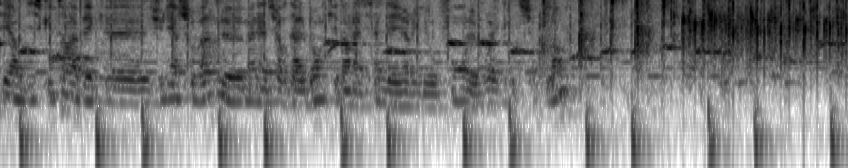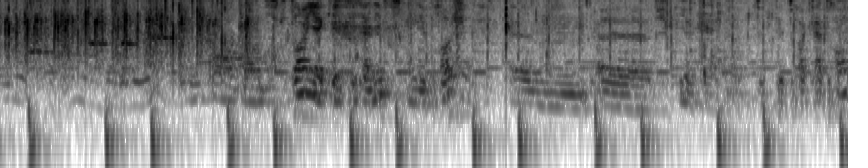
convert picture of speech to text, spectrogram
c'est en discutant avec euh, Julien Chauvard, le manager d'Alban, qui est dans la salle d'ailleurs, il est au fond, on le voit avec le blanc. En, en, discutant il y a quelques années, puisqu'on est proche, euh, euh, je sais plus, peut-être 3-4 ans,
